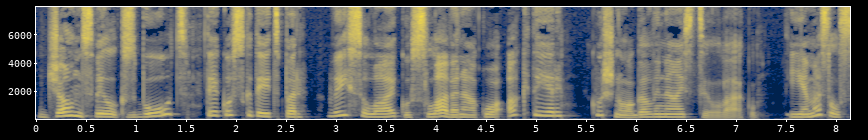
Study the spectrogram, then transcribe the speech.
Džons Vilks Būts tiek uzskatīts par visu laiku slavenāko aktieri, kurš nogalinājis cilvēku. Iemesls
